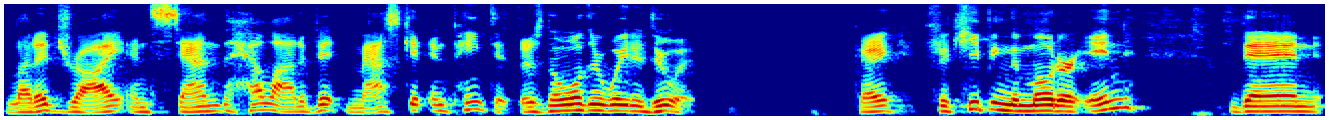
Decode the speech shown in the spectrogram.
let it dry, and sand the hell out of it, mask it, and paint it. There's no other way to do it. Okay. If you're keeping the motor in, then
